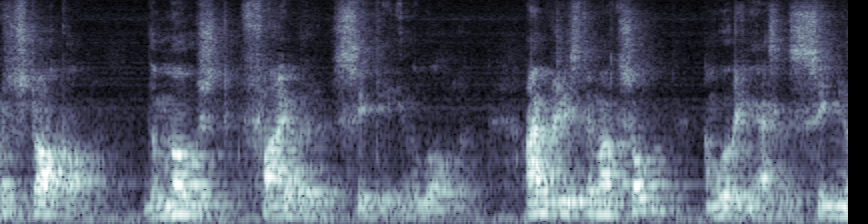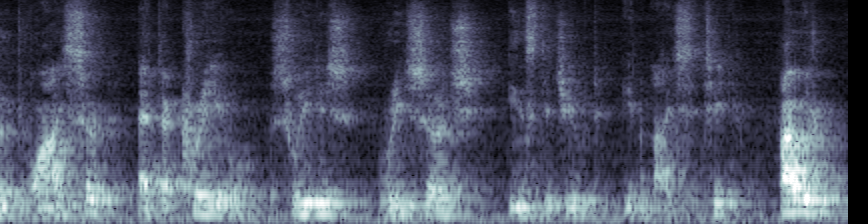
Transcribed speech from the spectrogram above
to Stockholm, the most fiber city in the world. I'm Christer Mattsson. I'm working as a senior advisor at Acreo, Swedish Research Institute in ICT. I will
